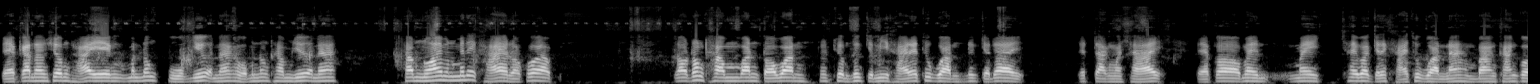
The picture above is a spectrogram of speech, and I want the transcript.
แต่การทำชมขายเองมันต้องปลูกเยอะนะครับผมมันต้องทำเยอะนะทำน้อยมันไม่ได้ขายหรอกเพราะว่าเราต้องทำวันต่อวันท่านชมถึงจะมีขายได้ทุกวันถึงจะได้ได้ตังมาใช้ แต่ก็ไม่ไม่ใช่ว่าจะได้ขายทุกวันนะ บางครั้งก็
